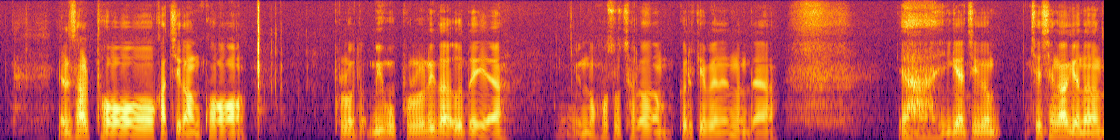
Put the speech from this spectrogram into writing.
엘살토 같지가 않고 플로리다, 미국 플로리다 어디에 있는 호수처럼 그렇게 변했는데 야 이게 지금 제 생각에는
